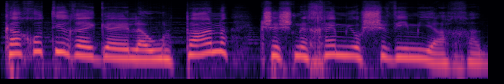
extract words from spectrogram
קח אותי רגע אל האולפן כששניכם יושבים יחד.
